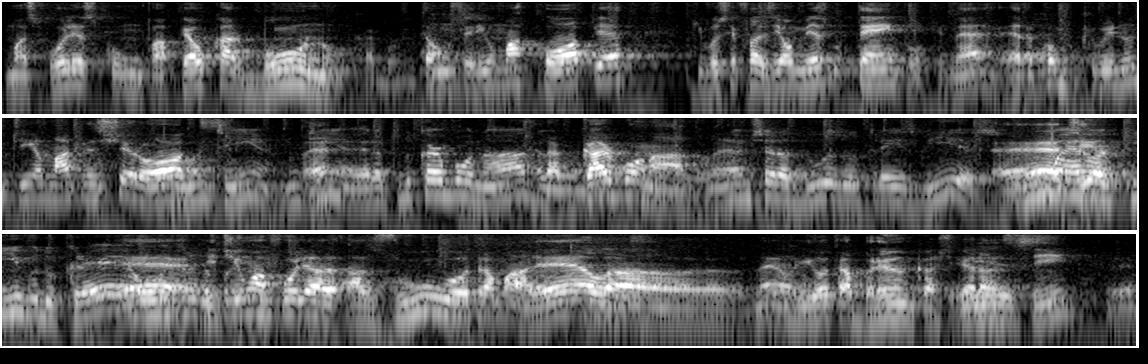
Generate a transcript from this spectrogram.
umas folhas com papel carbono. carbono. Então seria uma cópia que você fazia ao mesmo tempo, que, né? Era é. como que não tinha máquina de xerox. Não tinha, não né? tinha. Era tudo carbonado. Era carbonado, não né? Não lembro se era duas ou três vias. É, uma tinha, era o arquivo do CREA, é, outra E tinha uma folha azul, outra amarela, né? É. E outra branca, acho que era Isso. assim. É.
